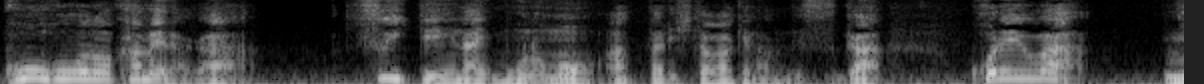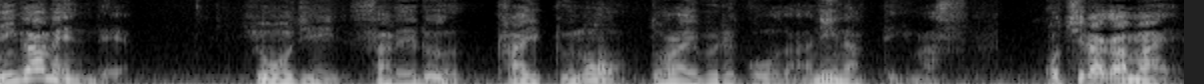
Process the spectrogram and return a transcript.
後方のカメラがついていないものもあったりしたわけなんですが、これは2画面で表示されるタイプのドライブレコーダーになっています。こちらが前。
